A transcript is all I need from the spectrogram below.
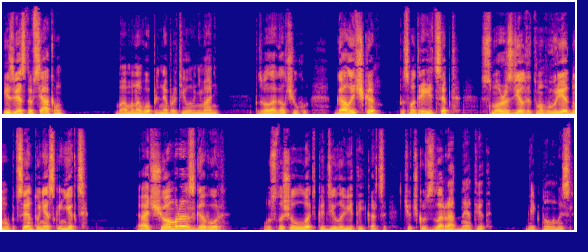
известно всякому. Мама на вопль не обратила внимания. Позвала Галчуху. — Галочка, посмотри рецепт. Сможешь сделать этому вредному пациенту несколько инъекций? — О чем разговор? — услышал Лодька деловитый, кажется, чуточку злорадный ответ. Мелькнула мысль.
